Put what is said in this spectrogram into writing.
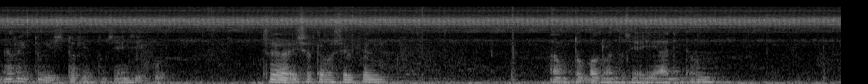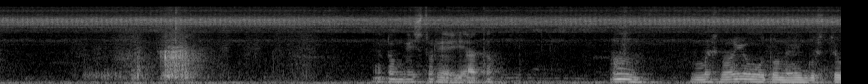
Nara itong istorya itong sa NC po. Sa isa to ka cellphone niya. Ang tubag lang to siya iya dito. Hmm. Itong istorya iya to. Hmm. Mas maayo mo ito na yung gusto.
